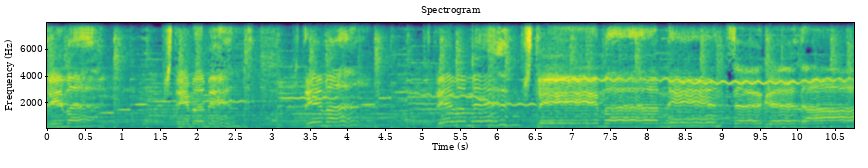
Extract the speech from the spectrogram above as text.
Extrema, extremamente, extrema, extremamente, extremamente agradável.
